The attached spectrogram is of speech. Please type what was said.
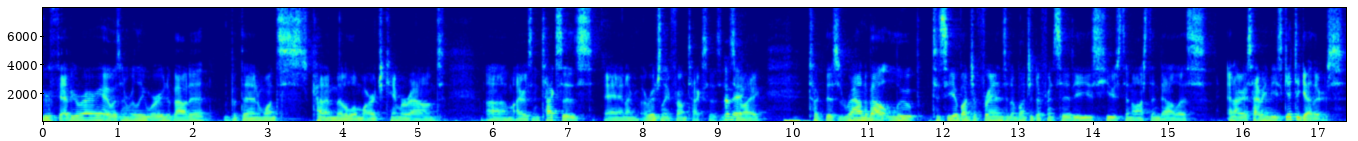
through February, I wasn't really worried about it. But then once kind of middle of March came around, um, I was in Texas, and I'm originally from Texas, and so I took this roundabout loop to see a bunch of friends in a bunch of different cities: Houston, Austin, Dallas. And I was having these get-togethers,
